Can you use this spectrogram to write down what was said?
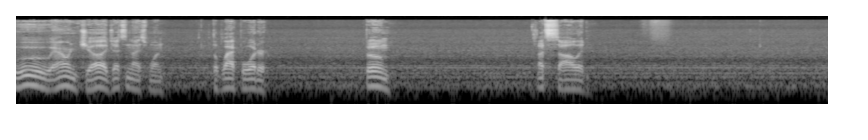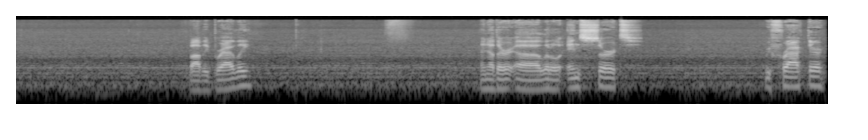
Ooh, Aaron Judge. That's a nice one. The black border. Boom. That's solid. Bobby Bradley. Another uh, little insert refractor.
